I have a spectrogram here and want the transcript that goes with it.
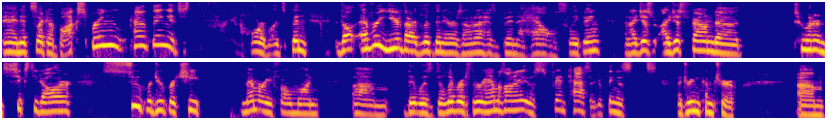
And it's like a box spring kind of thing. It's just freaking horrible. It's been the every year that i've lived in arizona has been a hell sleeping. And i just i just found a $260 super duper cheap memory foam one um, that was delivered through amazon it was fantastic the thing is a dream come true um,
